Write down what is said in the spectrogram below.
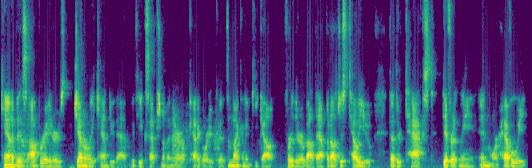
Cannabis operators generally can't do that, with the exception of a narrow category of goods. I'm not going to geek out further about that, but I'll just tell you that they're taxed differently and more heavily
